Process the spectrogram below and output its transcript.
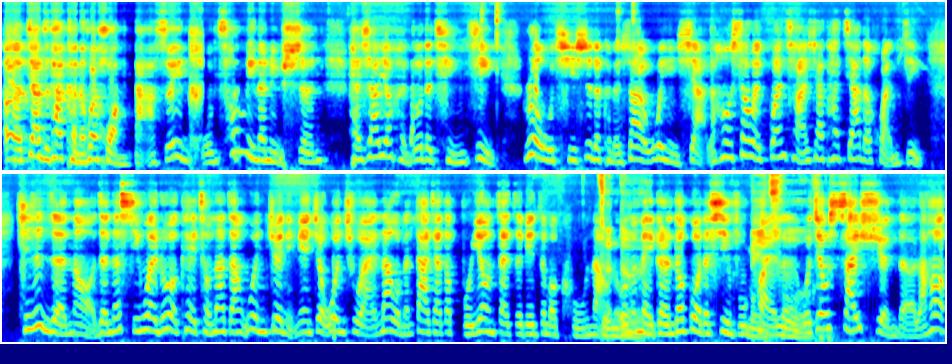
呃，这样子他可能会晃答，所以我们聪明的女生还是要用很多的情境，若无其事的可能稍微问一下，然后稍微观察一下他家的环境。其实人哦，人的行为如果可以从那张问卷里面就问出来，那我们大家都不用在这边这么苦恼了，我们每个人都过得幸福快乐。我就筛选的，然后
